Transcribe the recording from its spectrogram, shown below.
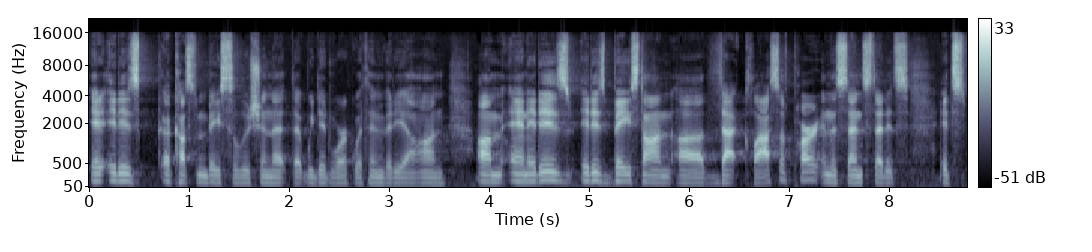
it, it is a custom-based solution that, that we did work with NVIDIA on. Um, and it is, it is based on uh, that class of part in the sense that it's, it's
